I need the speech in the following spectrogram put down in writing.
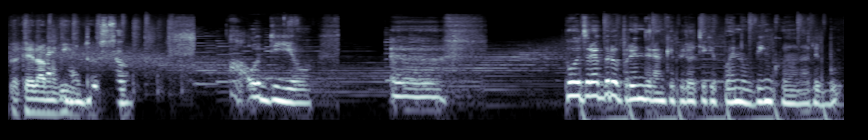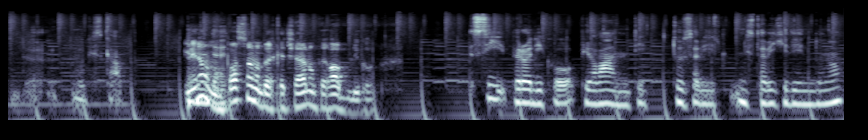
perché l'hanno eh, vinto. Ah, oddio. Uh, potrebbero prendere anche piloti che poi non vincono la Red Bull uh, Rookies Cup. Eh no, non possono perché ce l'hanno per obbligo. Sì, però dico più avanti. Tu stavi, mi stavi chiedendo, no?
